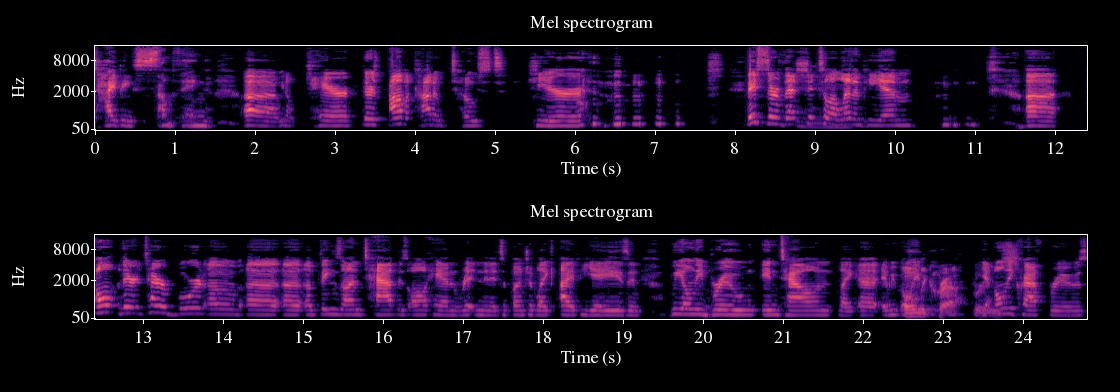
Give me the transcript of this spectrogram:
typing something. Uh, we don't care. There's avocado toast here. they serve that shit till 11 p.m. uh, all their entire board of uh, uh of things on tap is all handwritten, and it's a bunch of like IPAs, and we only brew in town, like uh, we only, craft brews. yeah, only craft brews.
